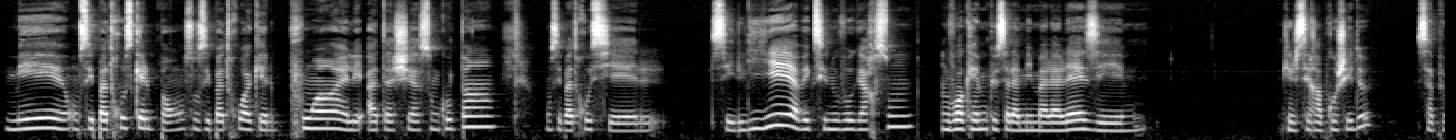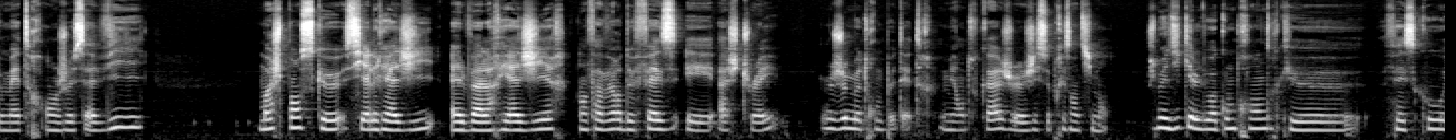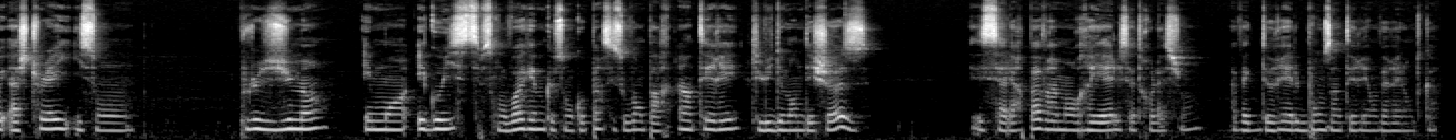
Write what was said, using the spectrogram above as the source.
Mais on ne sait pas trop ce qu'elle pense, on ne sait pas trop à quel point elle est attachée à son copain, on ne sait pas trop si elle s'est liée avec ses nouveaux garçons on voit quand même que ça la met mal à l'aise et qu'elle s'est rapprochée d'eux. Ça peut mettre en jeu sa vie. Moi, je pense que si elle réagit, elle va réagir en faveur de Fez et Ashtray. Je me trompe peut-être, mais en tout cas, j'ai ce pressentiment. Je me dis qu'elle doit comprendre que Fesco et Ashtray, ils sont plus humains et moins égoïstes, parce qu'on voit quand même que son copain, c'est souvent par intérêt qu'il lui demande des choses. Et ça a l'air pas vraiment réel cette relation, avec de réels bons intérêts envers elle en tout cas.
